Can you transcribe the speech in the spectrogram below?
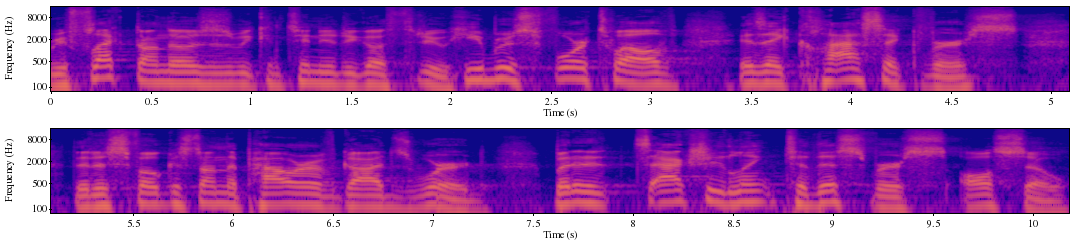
Reflect on those as we continue to go through. Hebrews 4:12 is a classic verse that is focused on the power of God's word, but it's actually linked to this verse also.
